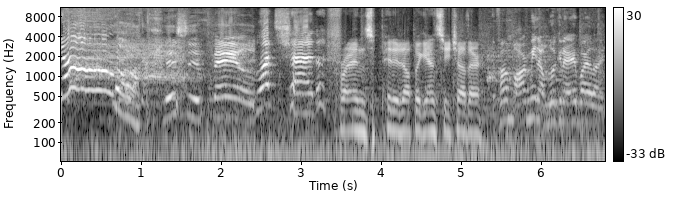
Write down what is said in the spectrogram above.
No! This shit failed. Bloodshed. Friends pitted up against each other. If I'm Armin, I'm looking at everybody like.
